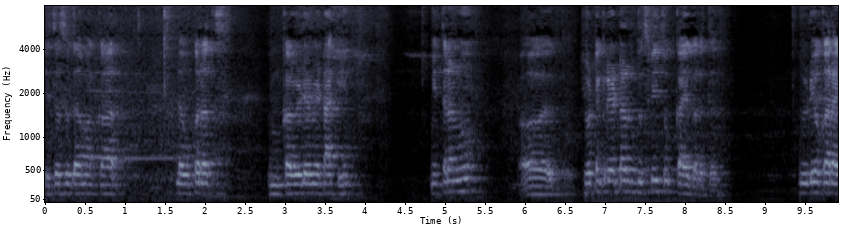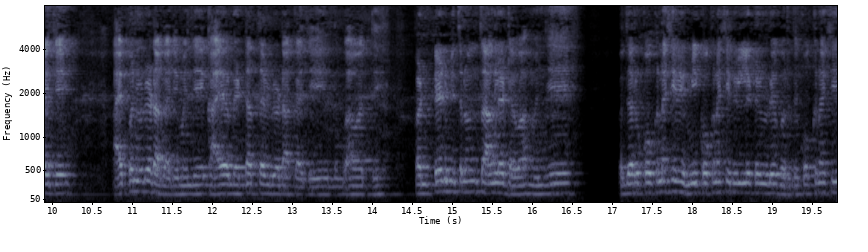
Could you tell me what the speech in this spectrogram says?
तिथं सुद्धा माका लवकरच तुमका व्हिडिओ मी टाकीन. मित्रांनो छोटे क्रिएटर दुसरी चूक काय करतात? व्हिडिओ करायचे. काय पण व्हिडिओ टाकायचे. म्हणजे काय भेटतात तर व्हिडिओ टाकायचे. गावात ते. कंटेंट मित्रांनो चांगले ठेवा. म्हणजे जर कोकणाशी मी कोकणाशी रिलेटेड व्हिडिओ करते कोकणाशी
